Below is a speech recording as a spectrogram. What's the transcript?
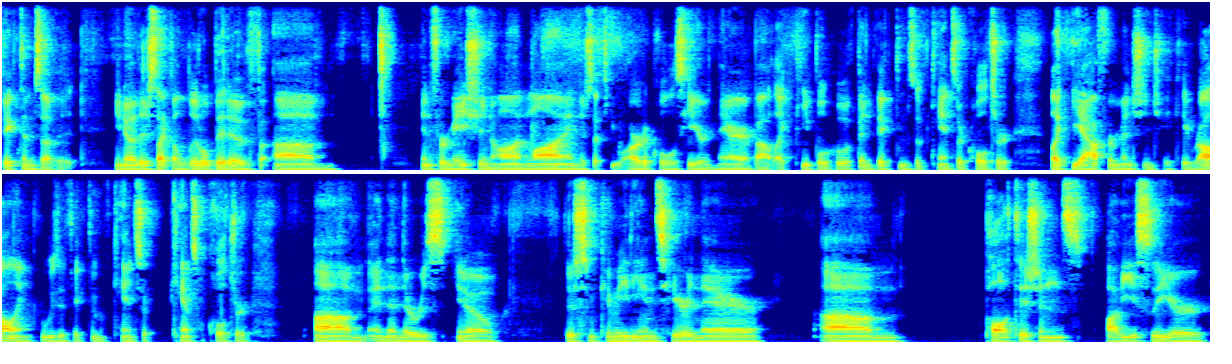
victims of it. You know, there's like a little bit of um, information online. There's a few articles here and there about like people who have been victims of cancer culture, like the aforementioned J.K. Rowling, who was a victim of cancer cancel culture. Um, and then there was, you know, there's some comedians here and there. Um, politicians obviously are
